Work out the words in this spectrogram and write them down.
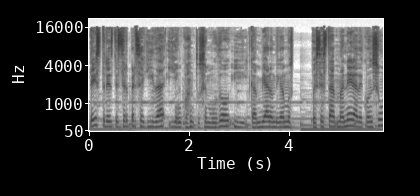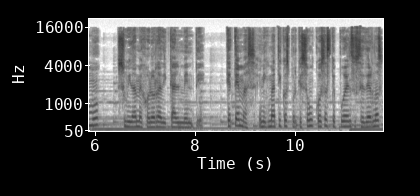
de estrés, de ser perseguida y en cuanto se mudó y cambiaron, digamos, pues esta manera de consumo, su vida mejoró radicalmente. ¿Qué temas enigmáticos? Porque son cosas que pueden sucedernos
